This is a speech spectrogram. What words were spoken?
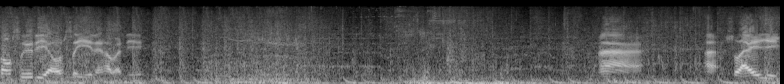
ต้องซื้อ DLC นะครับ อันนี้ อ่า อะสไลด์ยิง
